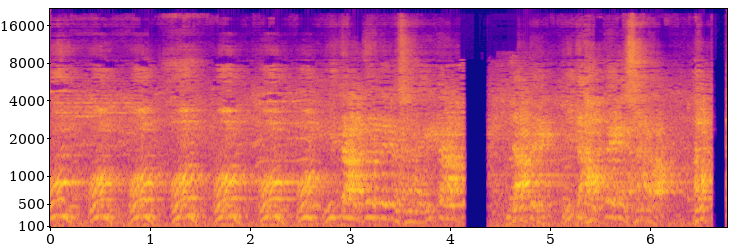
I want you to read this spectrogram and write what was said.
ओम ओम ओम ओम ओम ओम ओम इथं आठवतंय का सांगा इथं जाते इथं हलतंय का सांगा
